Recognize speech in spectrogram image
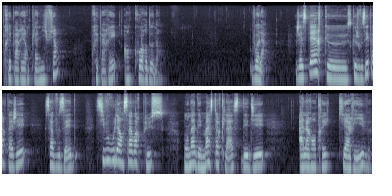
préparez en planifiant, préparez en coordonnant. Voilà, j'espère que ce que je vous ai partagé, ça vous aide. Si vous voulez en savoir plus, on a des masterclass dédiées à la rentrée qui arrive.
